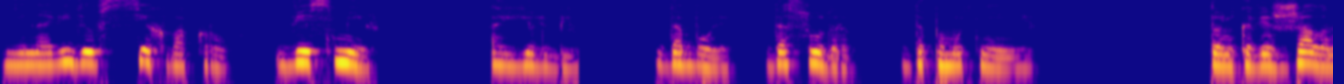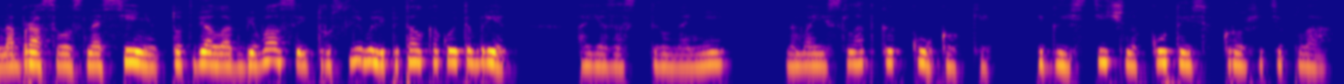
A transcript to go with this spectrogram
Ненавидел всех вокруг, весь мир, а ее любил. До боли, до судорог, до помутнения. Тонька визжала, набрасывалась на Сеню, тот вяло отбивался и трусливо лепетал какой-то бред, а я застыл на ней, на моей сладкой куколке, эгоистично кутаясь в крохи тепла.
